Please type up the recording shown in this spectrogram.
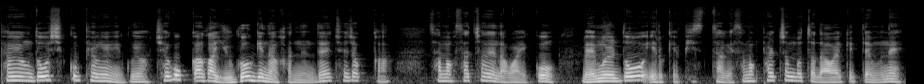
평형도 19평형이고요. 최고가가 6억이나 갔는데 최저가 3억 4천에 나와 있고 매물도 이렇게 비슷하게 3억 8천부터 나와 있기 때문에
